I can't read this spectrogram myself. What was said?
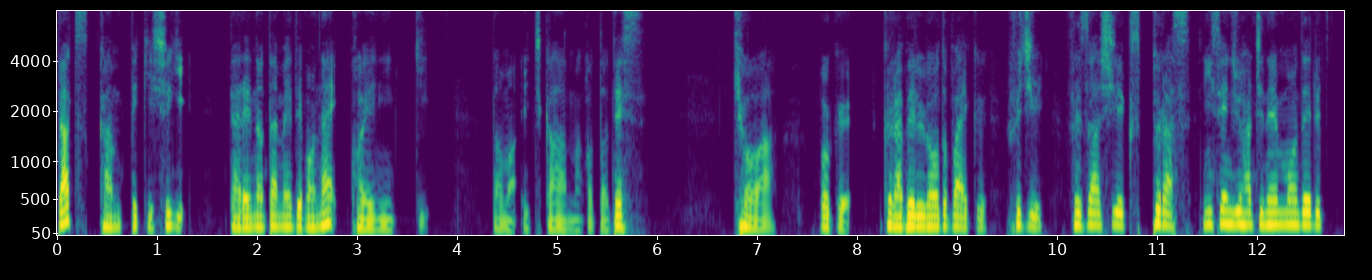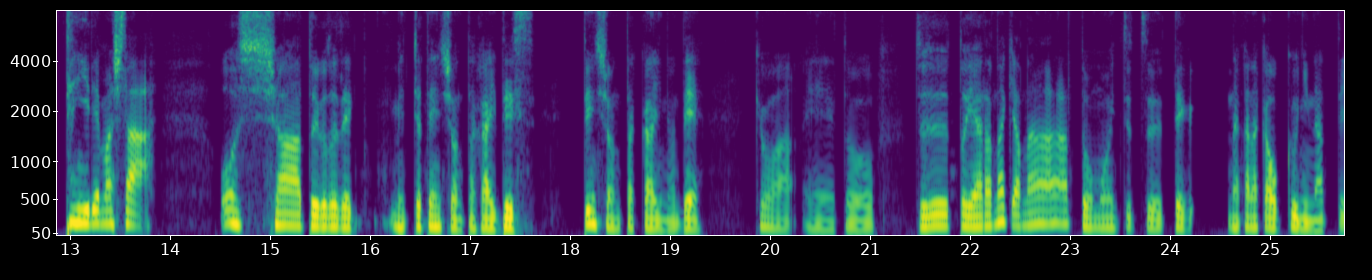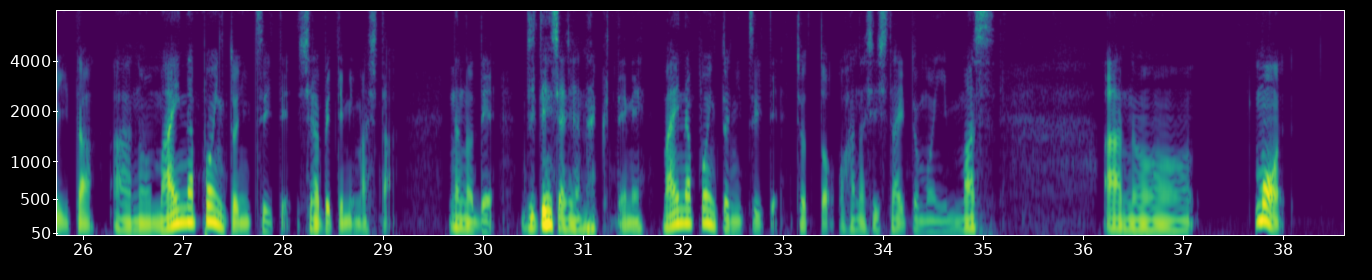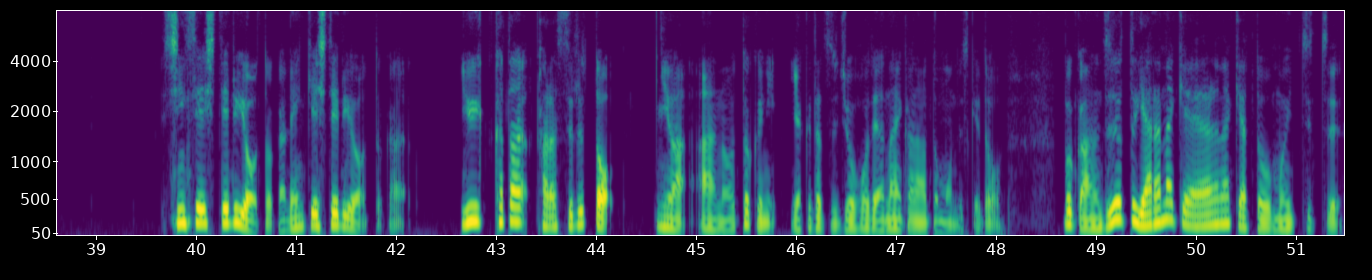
脱完璧主義。誰のためでもない声日記。どうも市川誠です。今日は僕グラベルロードバイク富士フェザー CX プラス2018年モデル手に入れました。おっしゃーということでめっちゃテンション高いです。テンション高いので今日はえっ、ー、とずっとやらなきゃなーと思いつつでなかなか億劫になっていたあのマイナポイントについて調べてみました。なので自転車じゃなくてねマイナポイントについてちょっとお話ししたいと思います。あのー、もう申請してるよとか連携してるよとかいう方からするとにはあの特に役立つ情報ではないかなと思うんですけど僕あのずっとやらなきゃやらなきゃと思いつつ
